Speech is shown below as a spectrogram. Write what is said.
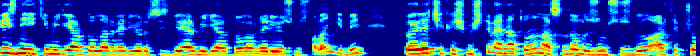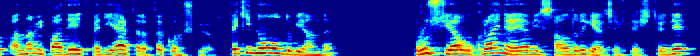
Biz niye 2 milyar dolar veriyoruz? Siz birer milyar dolar veriyorsunuz falan gibi böyle çıkışmıştı ve NATO'nun aslında lüzumsuzluğu artık çok anlam ifade etmediği her tarafta konuşuluyordu. Peki ne oldu bir anda? Rusya Ukrayna'ya bir saldırı gerçekleştirdi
